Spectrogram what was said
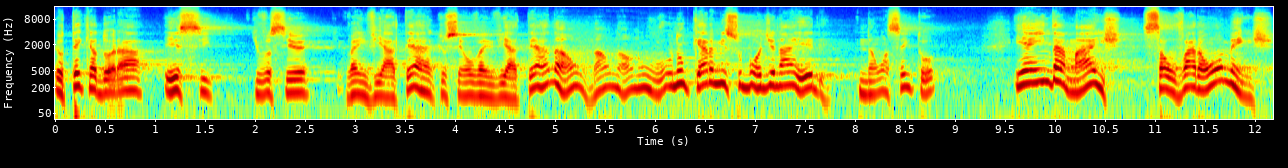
Eu tenho que adorar esse que você vai enviar a terra, que o Senhor vai enviar a terra. Não, não, não, não, não quero me subordinar a ele. Não aceitou. E ainda mais, salvar homens,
